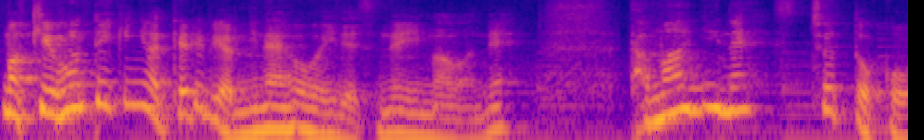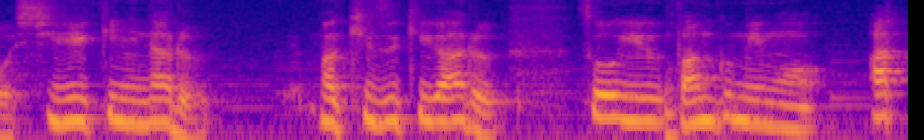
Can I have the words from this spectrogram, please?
まあ基本的にはテレビは見ない方がいいですね今はね。たまにねちょっとこう刺激になる、まあ、気づきがあるそういう番組もあっ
